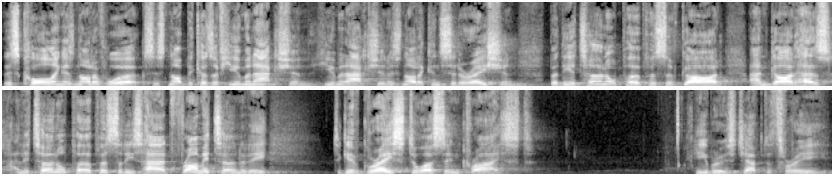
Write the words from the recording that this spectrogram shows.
this calling is not of works. It's not because of human action. Human action is not a consideration, but the eternal purpose of God. And God has an eternal purpose that He's had from eternity to give grace to us in Christ. Hebrews chapter 3,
